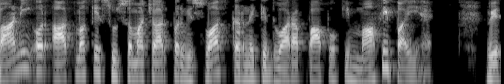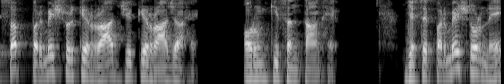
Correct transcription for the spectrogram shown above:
पानी और आत्मा के सुसमाचार पर विश्वास करने के द्वारा पापों की माफ़ी पाई है वे सब परमेश्वर के राज्य के राजा है और उनकी संतान है। जैसे परमेश्वर ने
